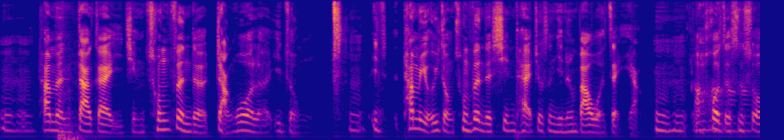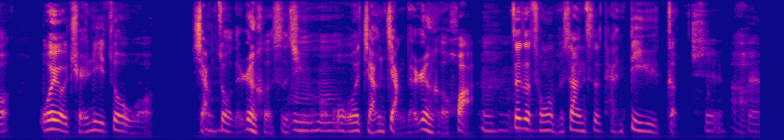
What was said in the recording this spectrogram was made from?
嗯哼，他们大概已经充分的掌握了一种。嗯，一他们有一种充分的心态，就是你能把我怎样？嗯嗯，啊，或者是说我有权利做我想做的任何事情，我我讲讲的任何话。嗯哼，这个从我们上一次谈地狱梗。是啊，对，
